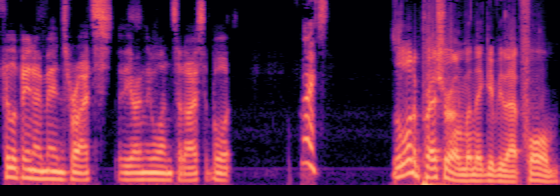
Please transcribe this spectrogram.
Filipino men's rights are the only ones that I support. nice. there's a lot of pressure on when they give you that form.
